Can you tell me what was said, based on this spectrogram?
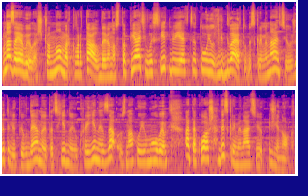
Вона заявила, що номер квартал 95 висвітлює цитую відверту дискримінацію жителів південної та східної України за ознакою мови, а також дискримінацію жінок.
